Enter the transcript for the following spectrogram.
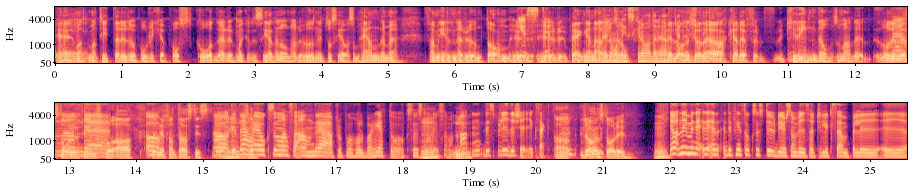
Eh, man, man tittade då på olika postkoder där man kunde se när någon hade vunnit och se vad som händer med familjerna runt om. Hur, hur pengarna... Belåningsgraden ökade. Belåningsgraden ökade för, kring dem som hade... Och den där storyn finns på... Ja, den Åh. är fantastisk. Ja, Eh, det där har jag också massa andra, apropå hållbarhet, då, också stories som... Ja, mm, det sprider sig, exakt. Ja, Mm. dra en story. Ja, nej, men det, det finns också studier som visar till exempel i, i,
